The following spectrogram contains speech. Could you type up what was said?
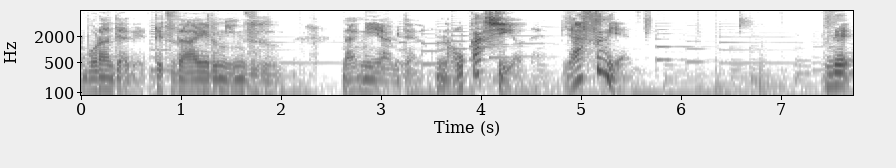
ボランティアで手伝える人数何人や、みたいな。なおかしいよね。休みや。で、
